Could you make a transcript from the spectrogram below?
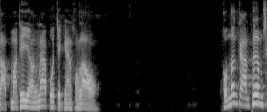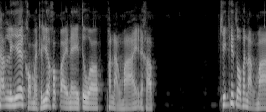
กลับมาที่ยังหน้าโปรเจกต์งานของเรา ผมต้องการเพิ่มชั้นเลเยอร์ของ Material เข้าไปในตัวผนังไม้นะครับ คลิกที่ตัวผนังไม้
